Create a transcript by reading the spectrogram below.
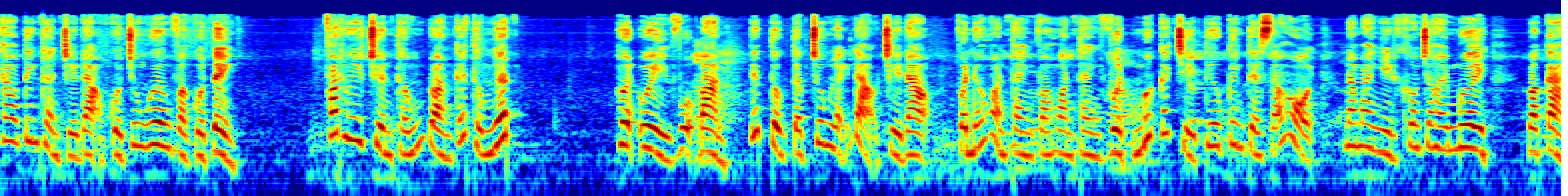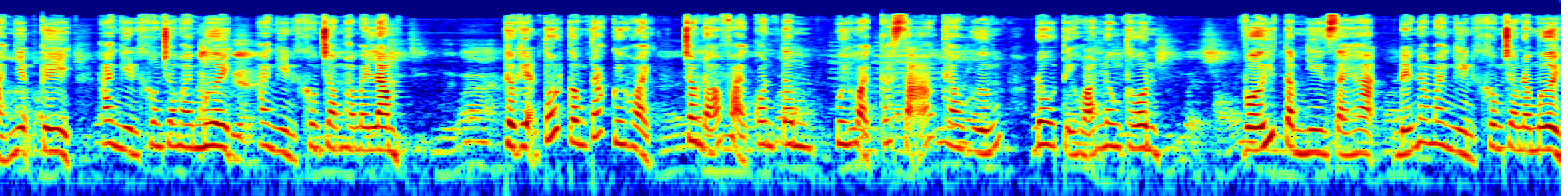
theo tinh thần chỉ đạo của Trung ương và của tỉnh. Phát huy truyền thống đoàn kết thống nhất. Huyện ủy Vụ Bản tiếp tục tập trung lãnh đạo chỉ đạo phấn đấu hoàn thành và hoàn thành vượt mức các chỉ tiêu kinh tế xã hội năm 2020 và cả nhiệm kỳ 2020-2025. Thực hiện tốt công tác quy hoạch, trong đó phải quan tâm quy hoạch các xã theo hướng đô thị hóa nông thôn với tầm nhìn dài hạn đến năm 2050.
